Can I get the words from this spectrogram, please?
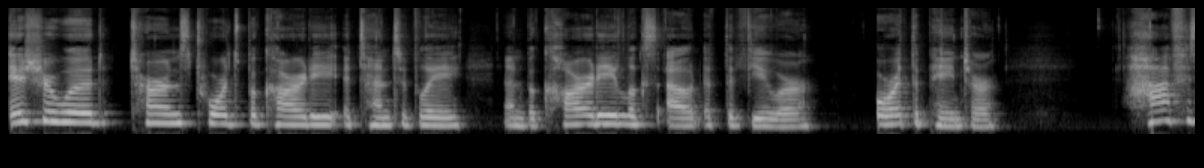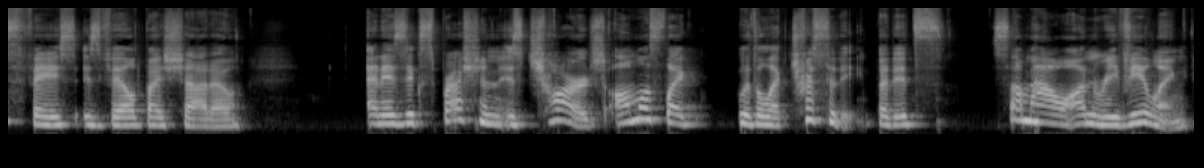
Isherwood turns towards Bachardy attentively, and Bachardy looks out at the viewer, or at the painter, half his face is veiled by shadow, and his expression is charged, almost like with electricity, but it's somehow unrevealing.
